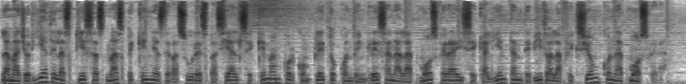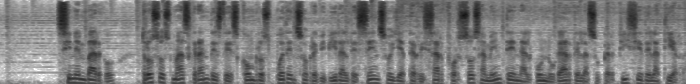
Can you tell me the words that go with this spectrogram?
la mayoría de las piezas más pequeñas de basura espacial se queman por completo cuando ingresan a la atmósfera y se calientan debido a la fricción con la atmósfera. Sin embargo, trozos más grandes de escombros pueden sobrevivir al descenso y aterrizar forzosamente en algún lugar de la superficie de la Tierra.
